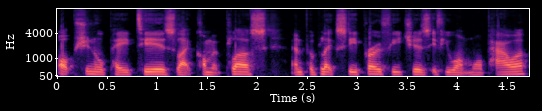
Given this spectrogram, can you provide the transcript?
optional paid tiers like Comet Plus and Perplexity Pro features if you want more power.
